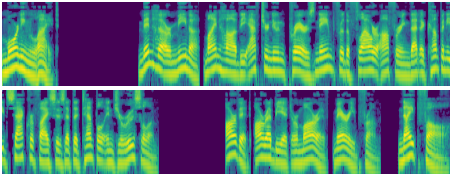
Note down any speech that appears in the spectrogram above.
morning light, Minha or Mina, Minha the afternoon prayers named for the flour offering that accompanied sacrifices at the temple in Jerusalem. Arvit Arabiat or Mariv, Marib from nightfall,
